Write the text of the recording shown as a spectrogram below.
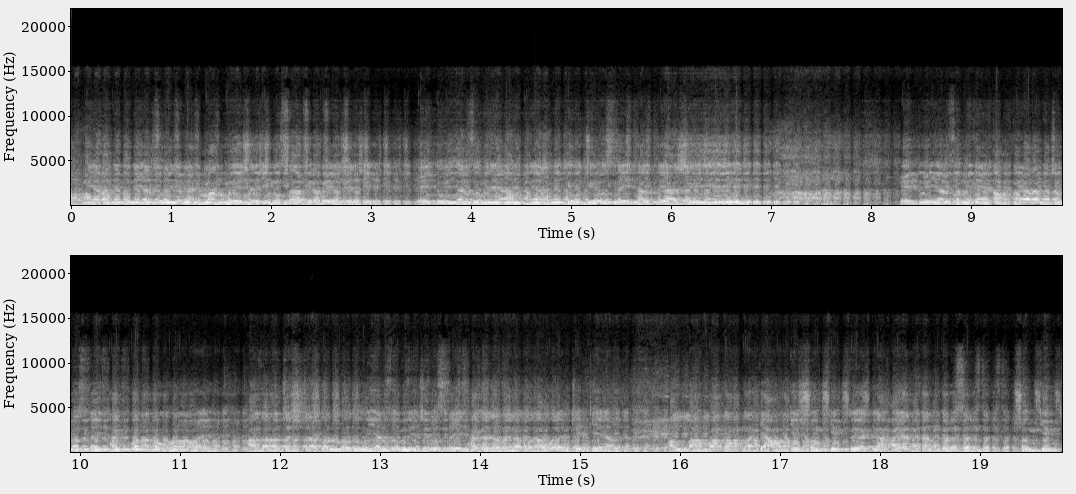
আপনি আর আমি দুনিয়ার জমিনে মেহমান হয়ে এসেছি, মুসাফির হয়ে এসেছি। এই দুনিয়ার জমিনে আপনি আর আমি কেউ চিরস্থায়ী থাকতে আসি এই দুনিয়ার জমিনে আপনি আর আমি চিরস্থায়ী থাকব না কখনো নয়। হাজারো চেষ্টা করলেও দুনিয়ার জমিনে চিরস্থায়ী থাকা যাবে না, কথা বলেন ঠিক কি না আল্লাহ পাক আপনাকে আমাকে সংক্ষিপ্ত একটা হায়াত দান করেছেন। সংক্ষিপ্ত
